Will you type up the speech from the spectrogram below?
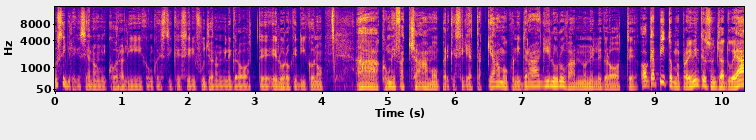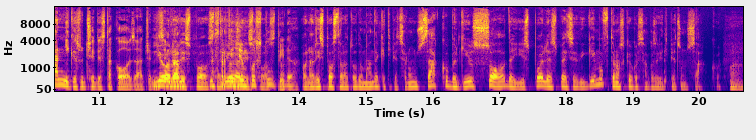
possibile che siano ancora lì con questi che si rifugiano nelle grotte e loro che dicono ah come facciamo perché se li attacchiamo con i draghi loro vanno nelle grotte. Ho capito ma probabilmente sono già due anni che succede sta cosa cioè, io ho la risposta una strategia un po' stupida. Ho la risposta alla tua domanda che ti piacerà un sacco perché io so dagli spoiler specie di Game of Thrones che questa è una cosa che ti piace un sacco. Oh.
